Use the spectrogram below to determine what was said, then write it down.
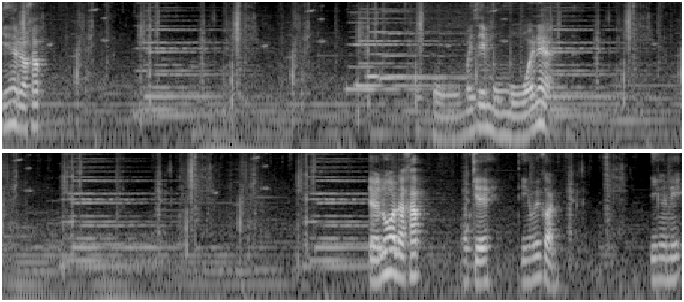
แย่แล้วครับโอ้โหไม่ใช่หมูหมูเนี่ย เจอลวดแล้วครับ โอเค ทิ้งไว้ก่อน ทิ้งอันนี้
